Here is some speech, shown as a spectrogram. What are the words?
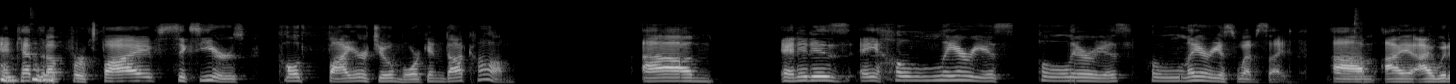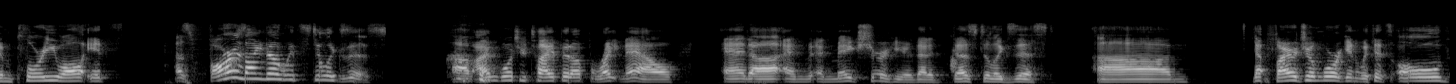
and kept it up for five, six years called firejoemorgan.com. Um, and it is a hilarious, hilarious, hilarious website. Um, I, I would implore you all, it's as far as I know, it still exists. Um, I'm going to type it up right now and uh, and and make sure here that it does still exist. Um, yep, Fire Joe Morgan with its old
